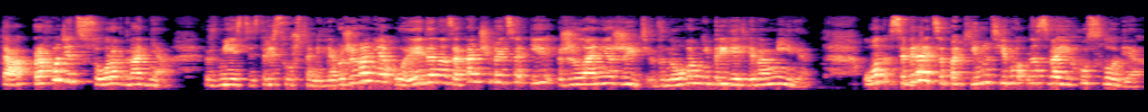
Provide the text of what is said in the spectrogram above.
Так проходит 42 дня. Вместе с ресурсами для выживания у Эйдена заканчивается и желание жить в новом неприветливом мире. Он собирается покинуть его на своих условиях.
